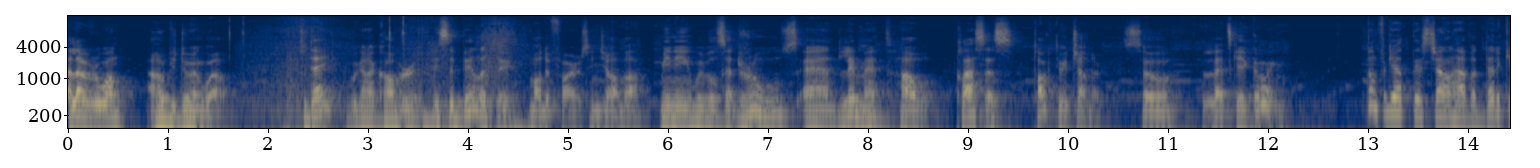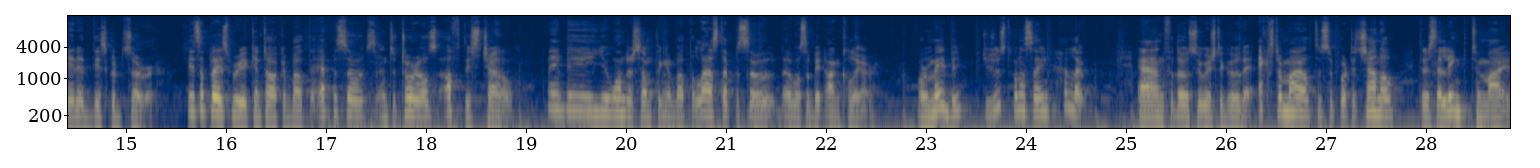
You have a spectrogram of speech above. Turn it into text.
Hello everyone, I hope you're doing well. Today we're gonna cover visibility modifiers in Java, meaning we will set rules and limit how classes talk to each other. So let's get going. Don't forget this channel have a dedicated Discord server. It's a place where you can talk about the episodes and tutorials of this channel. Maybe you wonder something about the last episode that was a bit unclear. Or maybe you just wanna say hello. And for those who wish to go the extra mile to support the channel, there's a link to my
